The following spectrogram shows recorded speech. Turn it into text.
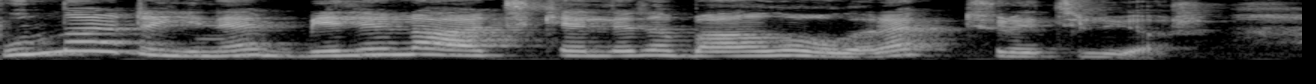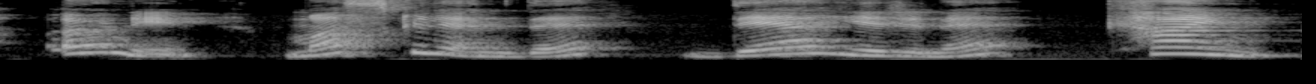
Bunlar da yine belirli artikellere bağlı olarak türetiliyor. Örneğin maskülende der yerine kein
